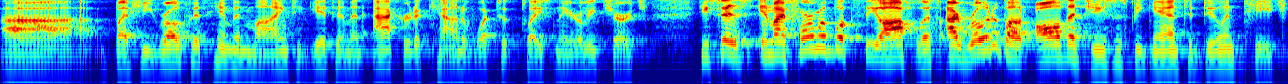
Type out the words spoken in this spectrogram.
Uh, but he wrote with him in mind to give him an accurate account of what took place in the early church. He says, In my former book, Theophilus, I wrote about all that Jesus began to do and teach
